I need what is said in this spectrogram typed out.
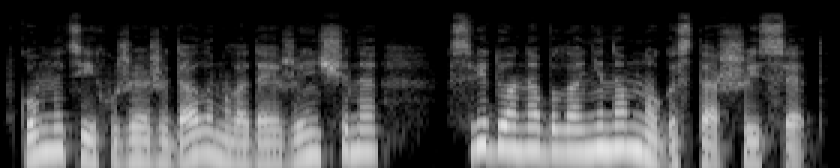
В комнате их уже ожидала молодая женщина, с виду она была не намного старше Исет.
